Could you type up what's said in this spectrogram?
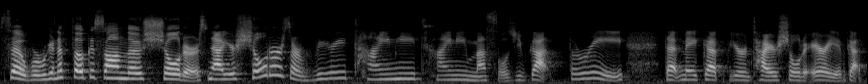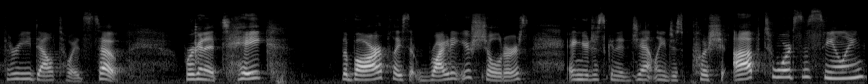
So we're gonna focus on those shoulders. Now your shoulders are very tiny, tiny muscles. You've got three that make up your entire shoulder area. You've got three deltoids. So we're gonna take the bar, place it right at your shoulders, and you're just gonna gently just push up towards the ceiling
